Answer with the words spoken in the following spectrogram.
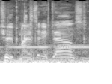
Typ, meinst du echt ernst?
